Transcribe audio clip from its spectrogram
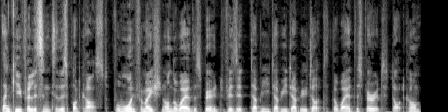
Thank you for listening to this podcast. For more information on the Way of the Spirit, visit www.thewayofthespirit.com.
